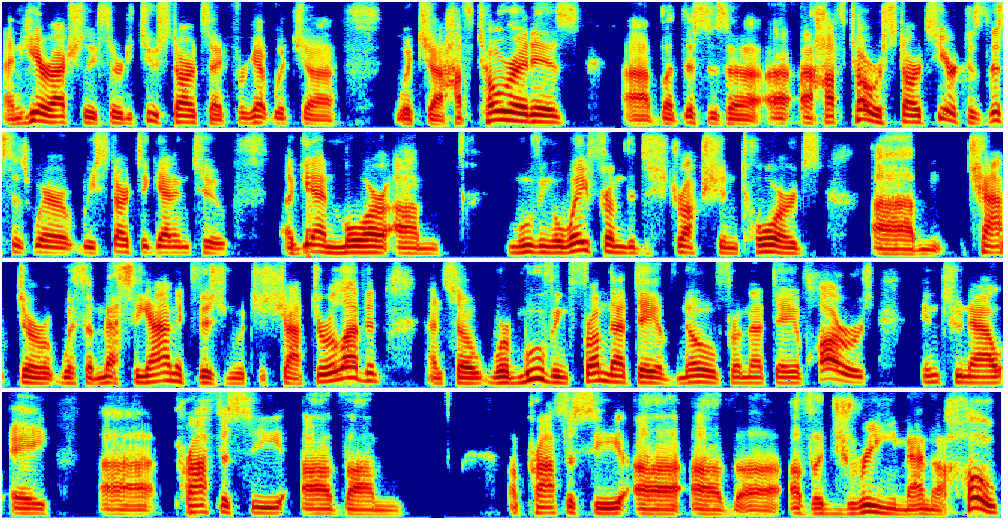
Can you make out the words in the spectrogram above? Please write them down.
And here, actually, 32 starts. I forget which uh, which uh, Haftorah it is, uh, but this is a, a, a Haftorah starts here because this is where we start to get into again more um, moving away from the destruction towards um, chapter with a messianic vision, which is chapter 11. And so we're moving from that day of no, from that day of horrors, into now a uh, prophecy of um, a prophecy uh, of uh, of a dream and a hope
